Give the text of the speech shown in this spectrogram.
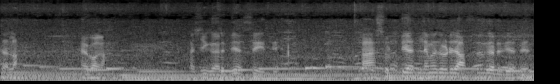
चला हे बघा. अशी गर्दी असते इथे. हा सुट्टी असल्यामुळे थोडी जास्तच गर्दी असेल.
